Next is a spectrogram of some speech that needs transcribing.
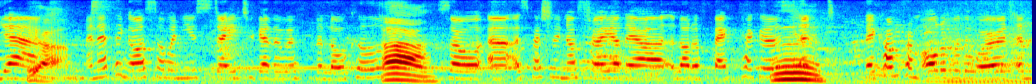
Yeah. Yeah. And I think also when you stay together with the locals, Ah. so uh, especially in Australia, there are a lot of backpackers Mm. and they come from all over the world and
